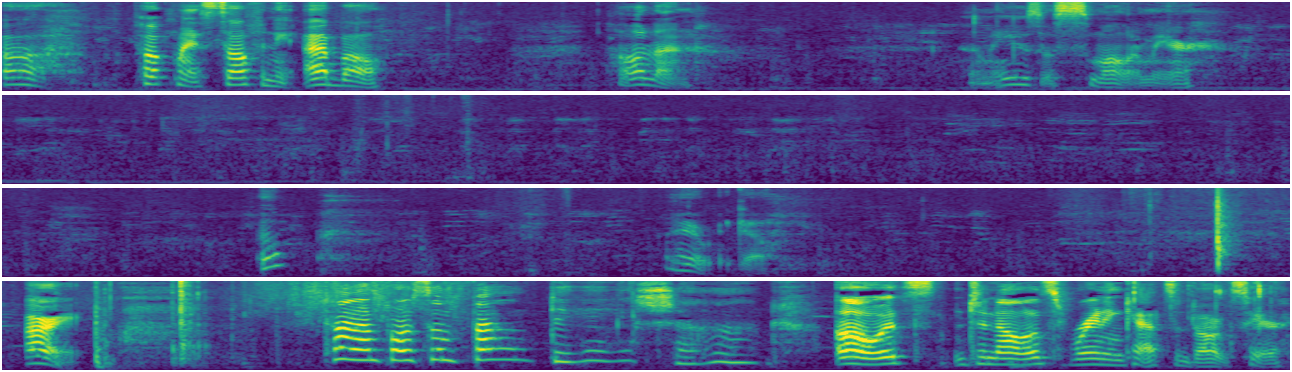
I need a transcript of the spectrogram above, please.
Oh, poke myself in the eyeball. Hold on. Let me use a smaller mirror. There we go. All right. Time for some foundation. Oh, it's, Janelle, it's raining cats and dogs here.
